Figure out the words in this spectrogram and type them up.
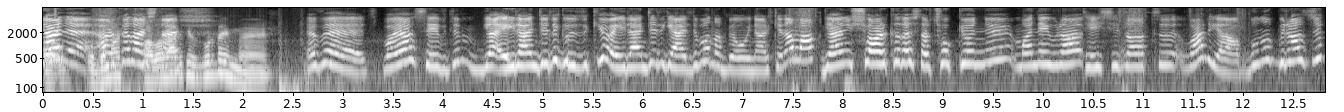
Yani O zaman kalan arkadaşlar. herkes buradaymış. Evet, bayağı sevdim. Ya eğlenceli gözüküyor. Eğlenceli geldi bana bir oynarken ama yani şu arkadaşlar çok yönlü manevra teşhisatı var ya bunu birazcık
